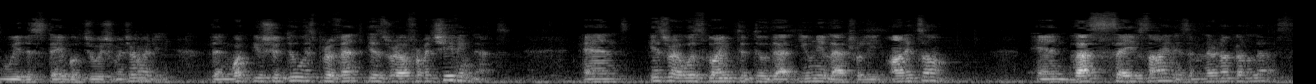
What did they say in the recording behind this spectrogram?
with a stable Jewish majority, then what you should do is prevent Israel from achieving that. And Israel was going to do that unilaterally on its own, and thus save Zionism, and they're not going to let us.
